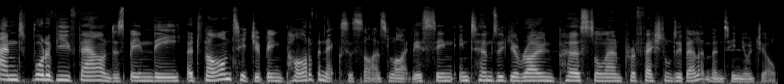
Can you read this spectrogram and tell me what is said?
And what have you found has been the advantage of being part of an exercise like this in, in terms of your own personal and professional development in your job?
